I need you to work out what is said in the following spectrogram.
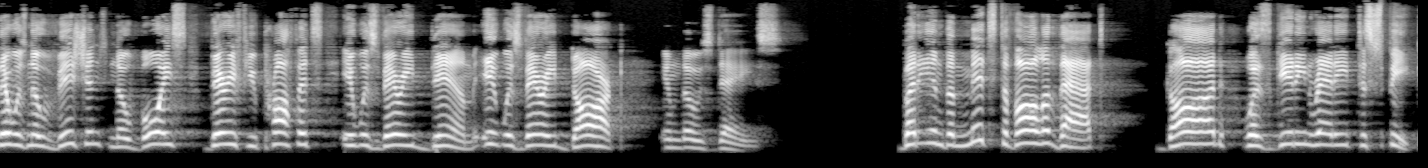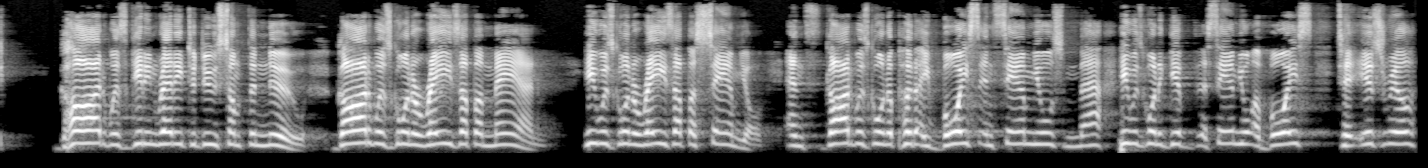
There was no visions, no voice, very few prophets. It was very dim. It was very dark in those days. But in the midst of all of that, God was getting ready to speak. God was getting ready to do something new. God was going to raise up a man he was going to raise up a Samuel. And God was going to put a voice in Samuel's mouth. He was going to give Samuel a voice to Israel,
